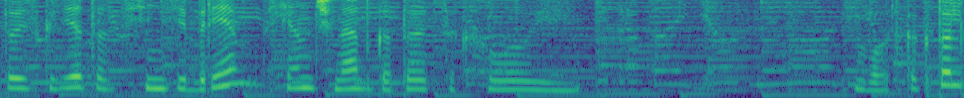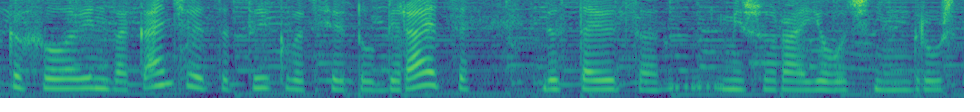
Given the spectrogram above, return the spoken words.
То есть где-то в сентябре все начинают готовиться к Хэллоуину. Вот, как только Хэллоуин заканчивается, тыквы, все это убирается, достаются мишура, елочные игрушки,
